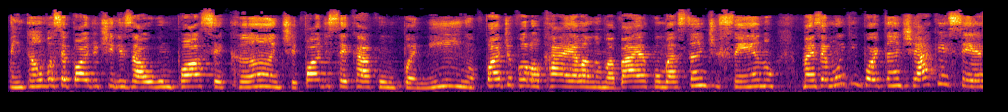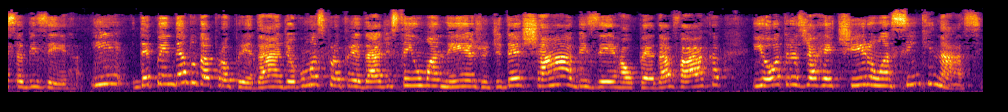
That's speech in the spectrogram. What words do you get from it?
Então você pode utilizar algum pó secante, pode secar com um paninho, pode colocar ela numa baia com bastante feno, mas é muito importante aquecer essa bezerra. E dependendo da propriedade, algumas propriedades têm um manejo de deixar a bezerra ao pé da vaca e outras já retiram assim que nasce.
